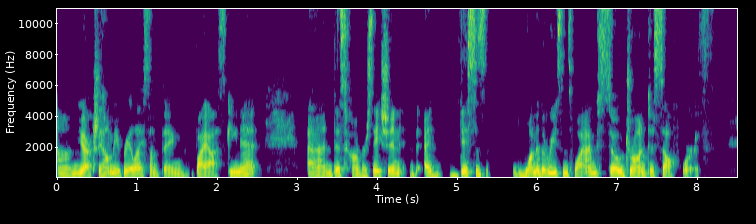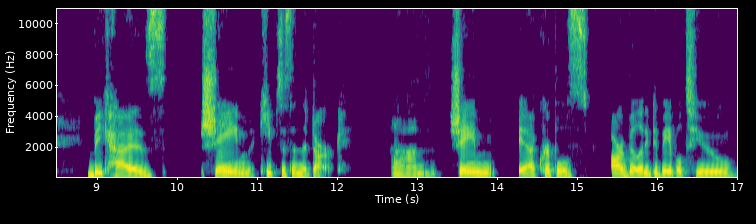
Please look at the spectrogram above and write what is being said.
um, you actually helped me realize something by asking it. And this conversation, I, this is one of the reasons why I'm so drawn to self worth because shame keeps us in the dark. Um, shame uh, cripples our ability to be able to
